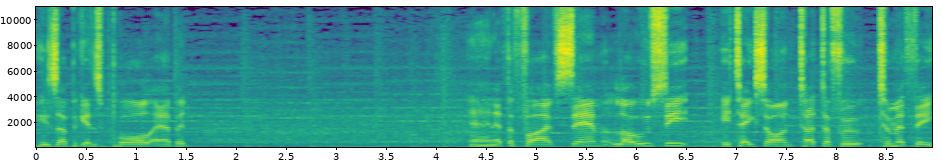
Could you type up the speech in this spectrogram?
He's up against Paul Abbott. And at the five, Sam Lousi. He takes on Tatafu Timothy.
